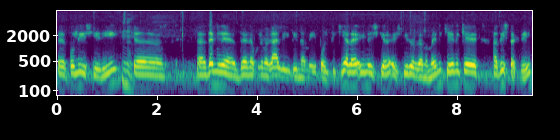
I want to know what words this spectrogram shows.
ε, πολύ ισχυρή. Ναι. Ε, δεν, είναι, δεν έχουν μεγάλη δύναμη πολιτική, αλλά είναι ισχυροί οργανωμένοι και είναι και αδίστακτοι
